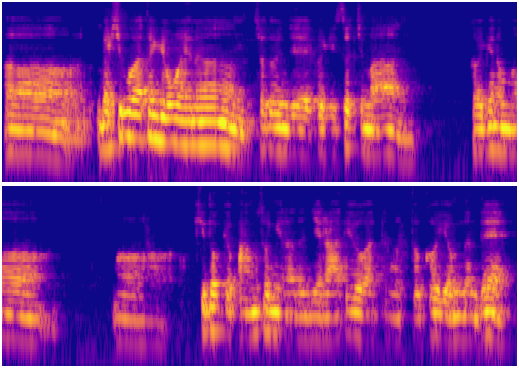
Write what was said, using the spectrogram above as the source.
어 멕시코 같은 경우에는 저도 이제 거기 있었지만 거기는 뭐, 뭐, 기독교 방송이라든지 라디오 같은 것도 거의 없는데,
